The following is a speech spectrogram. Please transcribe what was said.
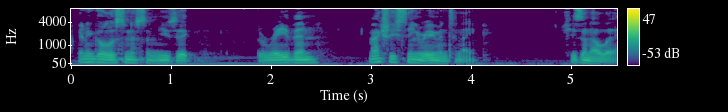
I'm gonna go listen to some music. The Ravyn. I'm actually seeing Ravyn tonight. She's in LA.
